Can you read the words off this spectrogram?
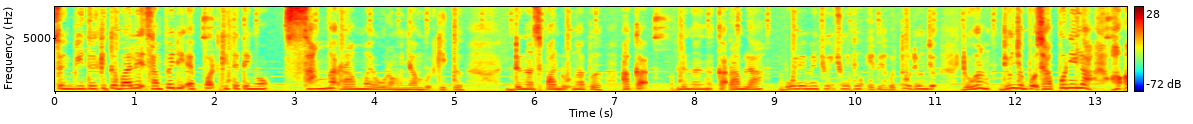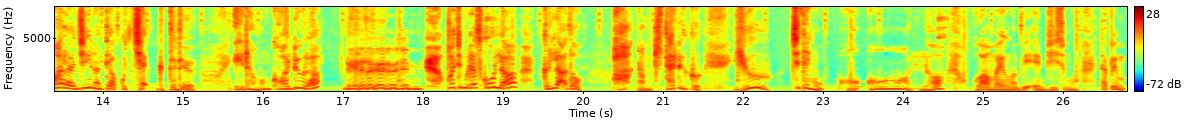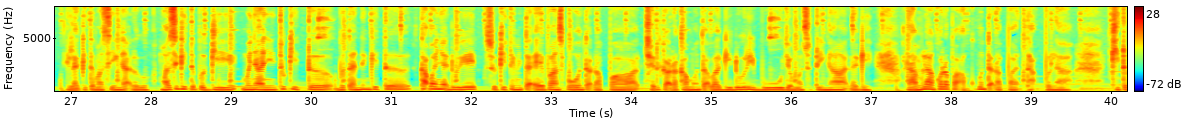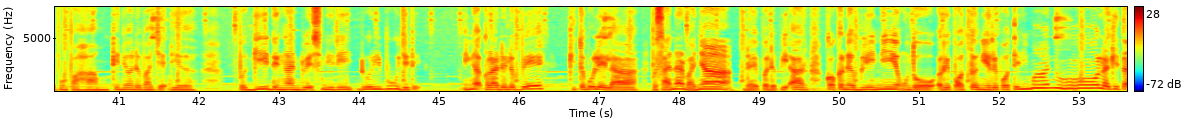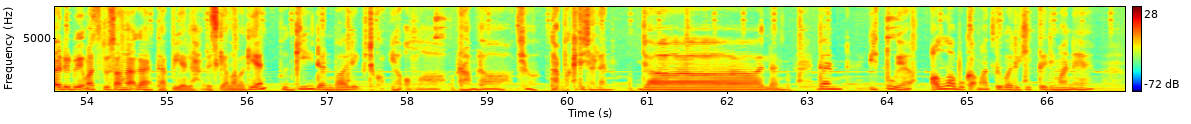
Dan bila kita balik Sampai di airport Kita tengok Sangat ramai orang menyambut kita. Dengan spanduk dengan apa? Akak dengan Kak Ramla boleh main cuik-cuik tengok. Eh biar betul. Dia dia orang dia jemput siapa ni lah? Haa lah Ji. Nanti aku check kata dia. Eh nama kau ada lah Macam budak sekolah? Gelak tau. Ha nama kita ada ke? Ya Cik tengok. Oh, oh lah Ramai yang ambil MG semua. Tapi Yelah kita masih ingat lagu. Masa kita pergi Menyanyi tu kita Bertanding kita Tak banyak duit. So kita minta advance pun Tak dapat. Syarikat rakaman tak bagi 2000 je Masa tu ingat lagi. Ramlah kau dapat Aku pun tak dapat. Tak apalah. Kita pun faham Mungkin dia ada bajet dia. Pergi dengan duit sendiri 2000 je dek. Ingat kalau ada lebih kita boleh lah Pesanan banyak Daripada PR Kau kena beli ni Untuk reporter ni Reporter ni. Manalah kita ada duit Masa tu sangat kan. Tapi yalah Rezeki Allah bagi kan. Pergi dan balik Bercakap Ya Allah Ramlah. Ya Tak apa kita jalan. Jalan. Dan Itu ya Allah buka mata pada kita Di mana ya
